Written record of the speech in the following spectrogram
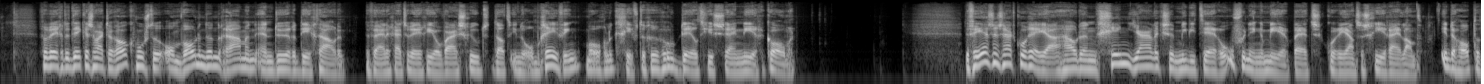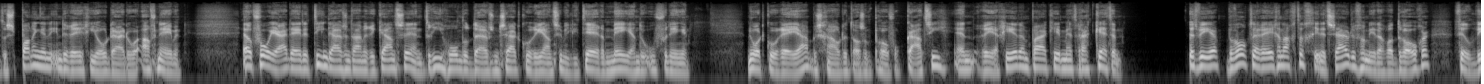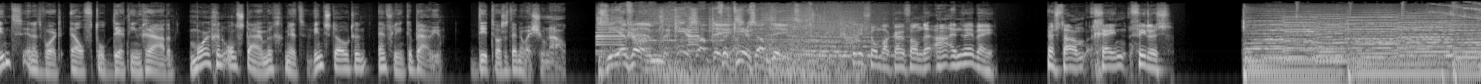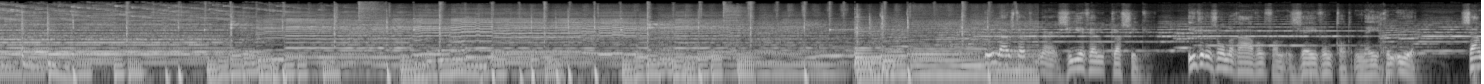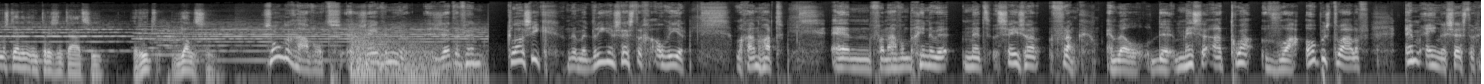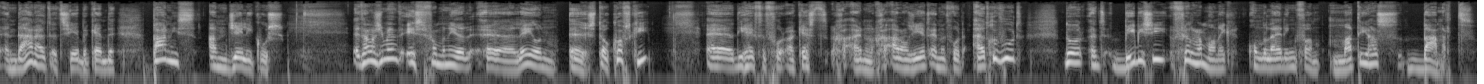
Vanwege de dikke zwarte rook moesten omwonenden ramen en deuren dicht houden. De veiligheidsregio waarschuwt dat in de omgeving mogelijk giftige roetdeeltjes zijn neergekomen. De VS en Zuid-Korea houden geen jaarlijkse militaire oefeningen meer bij het Koreaanse schiereiland, in de hoop dat de spanningen in de regio daardoor afnemen. Elk voorjaar deden 10.000 Amerikaanse en 300.000 Zuid-Koreaanse militairen mee aan de oefeningen. Noord-Korea beschouwde het als een provocatie en reageerde een paar keer met raketten. Het weer bewolkt en regenachtig, in het zuiden vanmiddag wat droger, veel wind en het wordt 11 tot 13 graden. Morgen onstuimig met windstoten en flinke buien. Dit was het NOS Journaal. ZFM, verkeersupdate. verkeersupdate. Dit is John Bakker van de ANWB. Er staan geen files. Luistert naar ZFM Klassiek. Iedere zondagavond van 7 tot 9 uur. Samenstelling en presentatie Ruud Jansen. Zondagavond, 7 uur, ZFM Klassiek, nummer 63 alweer. We gaan hard. En vanavond beginnen we met César Frank. En wel de Messe à Trois Voix, opus 12, M61 en daaruit het zeer bekende Panis Angelicus. Het arrangement is van meneer uh, Leon uh, Stokowski. Uh, die heeft het voor orkest gearrangeerd en het wordt uitgevoerd door het BBC Philharmonic onder leiding van Matthias Bamert.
